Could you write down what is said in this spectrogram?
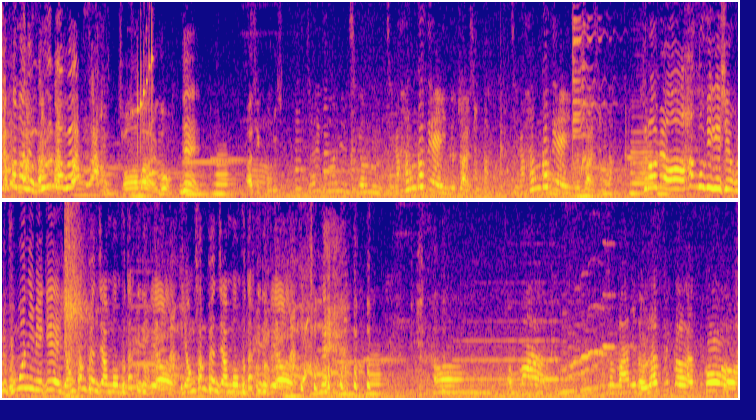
잠깐만요, 모른다고요? 저만 알고 네. 아직 모르시. 저희 부모님 지금 제가 한국에 있는 줄 아십니다. 제가 한국에 있는 줄 아십니다. 그러면 한국에 계신 우리 부모님에게 영상 편지 한번 부탁드릴게요. 영상 편지 한번 부탁드릴게요. 네. 어, 엄마 좀 많이 놀랐을 것 같고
